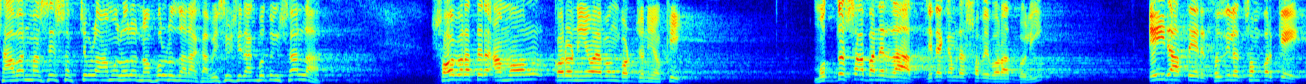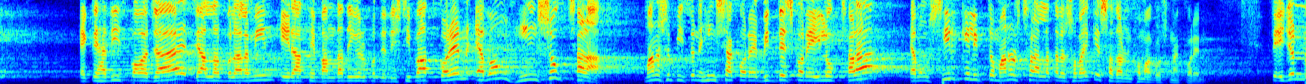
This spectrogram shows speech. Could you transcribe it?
শাবান মাসের সবচেয়ে বড় আমল হলো নফল রোজা রাখা। বেশি বেশি রাখব তো ইনশাল্লাহ শবে বরাতের আমল করণীয় এবং বর্জনীয় কি? মধ্য শাবানের রাত, যেটাকে আমরা শবে বরাত বলি এই রাতের ফজিলত সম্পর্কে একটি হাদিস পাওয়া যায় যে আল্লাহ রাব্বুল আলমিন এই রাতে বান্দাদিগের প্রতি দৃষ্টিপাত করেন এবং হিংসুক ছাড়া, মানুষের পিছনে হিংসা করে, বিদ্বেষ করে এই লোক ছাড়া এবং শিরকে লিপ্ত মানুষ ছাড়া আল্লাহ তালা সবাইকে সাধারণ ক্ষমা ঘোষণা করেন। তো এই জন্য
